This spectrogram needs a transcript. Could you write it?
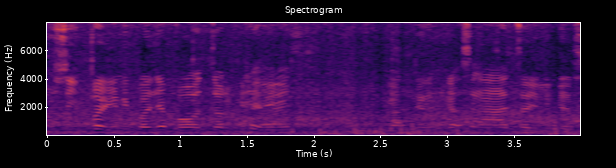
musibah. Ini banyak bocor guys. Gak, gak sengaja ini guys.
